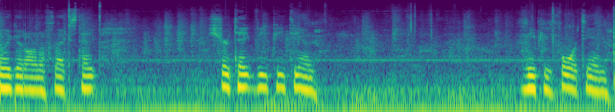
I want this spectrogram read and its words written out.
Really good Armaflex tape. Shurtape VP10. VP410.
